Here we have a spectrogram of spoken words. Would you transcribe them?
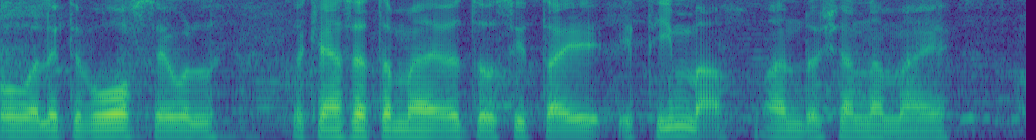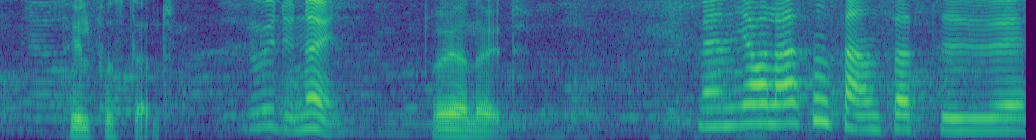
och lite vårsol så kan jag sätta mig ute och sitta i, i timmar och ändå känna mig tillfredsställd. Då är du nöjd? Då är jag nöjd. Men jag har läst någonstans att du eh,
